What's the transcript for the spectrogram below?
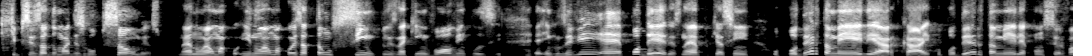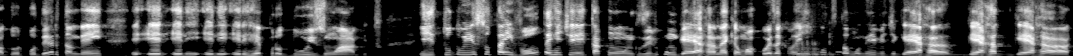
que precisa de uma disrupção mesmo, né? Não é uma e não é uma coisa tão simples, né? Que envolve inclusive, inclusive é, poderes, né? Porque assim, o poder também ele é arcaico, o poder também ele é conservador, o poder também ele, ele, ele, ele reproduz um hábito. E tudo isso está envolto, a gente está com, inclusive, com guerra, né? Que é uma coisa que a gente, putz, estamos livres de guerra, guerra, guerra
